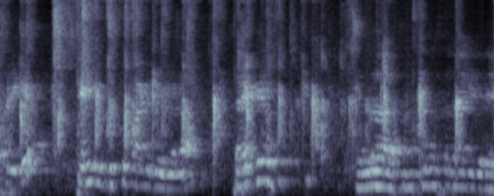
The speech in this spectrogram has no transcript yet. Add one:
ಅವರಿಗೆ ಸ್ಟೇಜ್ ಬುಕ್ ಮಾಡಿದ್ರು ಥ್ಯಾಂಕ್ ಯು ಎಲ್ಲ ಸಂತೋಷನಾಗಿದ್ದಾರೆ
